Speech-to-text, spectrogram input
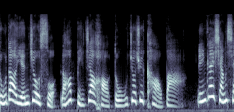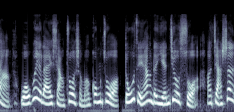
读到研究所，然后比较好读就去考吧。你应该想想，我未来想做什么工作，读怎样的研究所啊？假设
